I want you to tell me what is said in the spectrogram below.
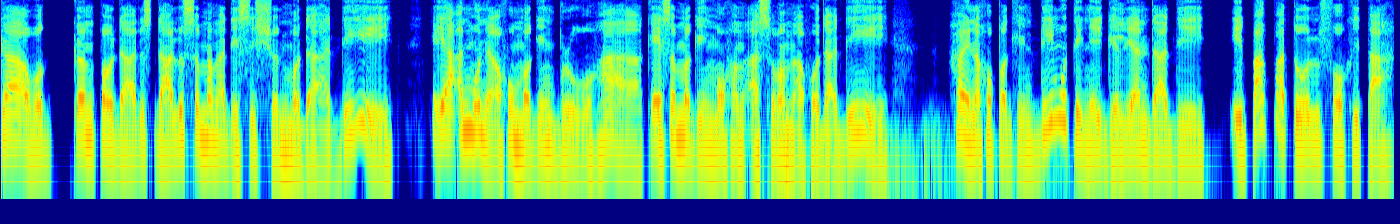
ka. Huwag kang paudalos-dalos sa mga desisyon mo, Daddy. Iyaan mo na akong maging bruha kesa maging mukhang aswang ako, Daddy. Hay nako, pag hindi mo tinigil yan, Daddy, ipapatulfo kita.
